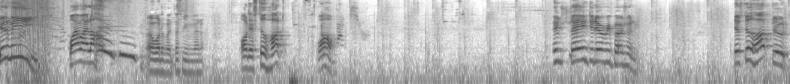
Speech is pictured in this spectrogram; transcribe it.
Kill me! Why am I alive? oh, whatever, it doesn't even matter. Oh, they're still hot. Wow. Insane delivery person. They're still hot, dude.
